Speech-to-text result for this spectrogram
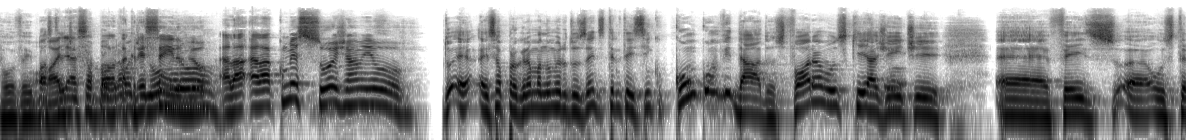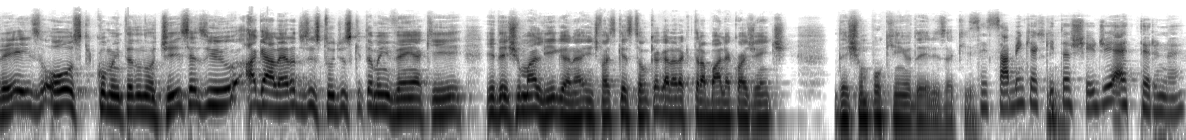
Pô, veio bastante. Olha, essa é bola tá crescendo, número- viu? Ela, ela começou já meio. É- Esse é o programa número 235 com convidados, fora os que a gente é, fez é, os três, ou os que comentando notícias, e a galera dos estúdios que também vem aqui e deixa uma liga, né? A gente faz questão que a galera que trabalha com a gente deixe um pouquinho deles aqui. Vocês sabem que aqui tá cheio de éter, né?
